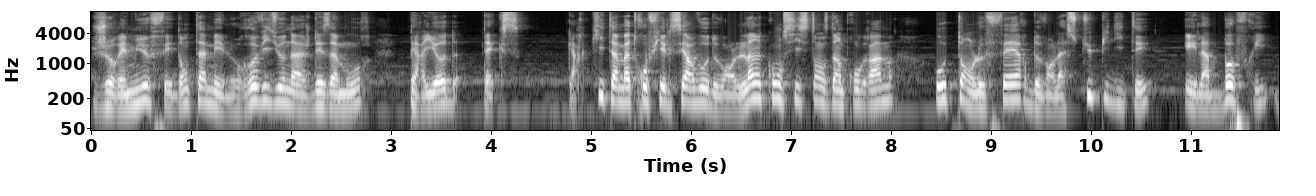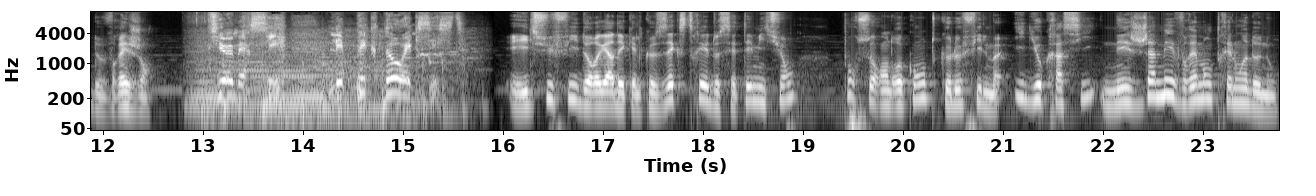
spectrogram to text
j'aurais mieux fait d'entamer le revisionnage des amours, période Tex. Car quitte à m'atrophier le cerveau devant l'inconsistance d'un programme, autant le faire devant la stupidité et la bofferie de vrais gens. Dieu merci, les pecnos existent Et il suffit de regarder quelques extraits de cette émission pour se rendre compte que le film Idiocratie n'est jamais vraiment très loin de nous.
